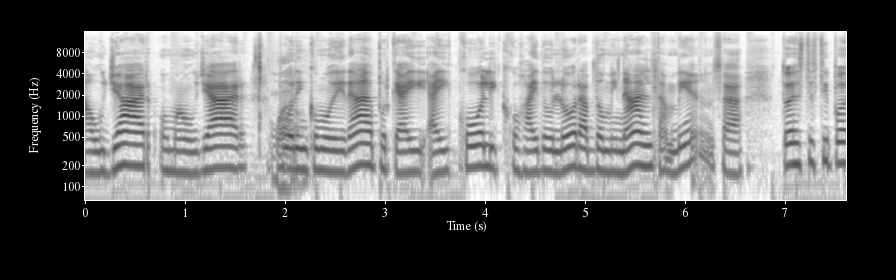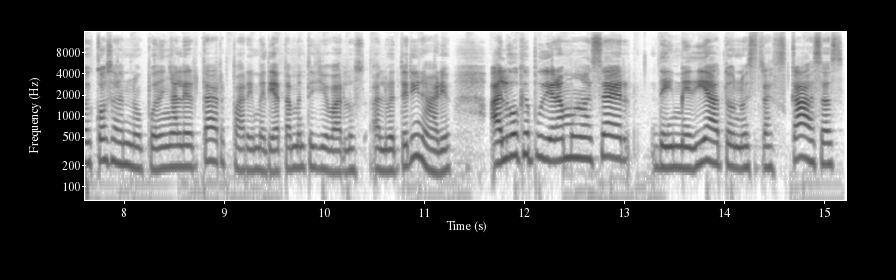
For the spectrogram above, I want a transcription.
aullar o maullar por incomodidad, porque hay, hay cólicos, hay dolor abdominal también. O sea, todo este tipo de cosas nos pueden alertar para inmediatamente llevarlos al veterinario. Algo que pudiéramos hacer de inmediato en nuestras casas,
